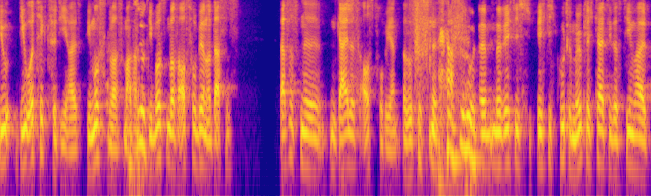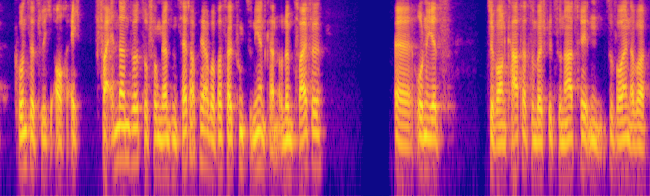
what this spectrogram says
Die, die Uhr tickt für die halt. Die mussten was machen. Absolut. Die mussten was ausprobieren und das ist, das ist eine, ein geiles Ausprobieren. Also es ist eine, Absolut. eine, eine richtig, richtig gute Möglichkeit, die das Team halt grundsätzlich auch echt verändern wird, so vom ganzen Setup her, aber was halt funktionieren kann. Und im Zweifel, äh, ohne jetzt Javon Carter zum Beispiel zu nahe treten zu wollen, aber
